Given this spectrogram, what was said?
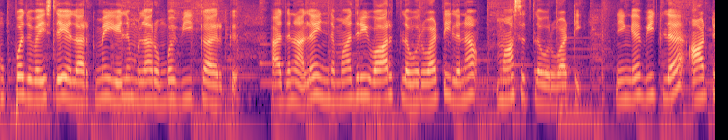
முப்பது வயசுலேயே எல்லாருக்குமே எலும்புலாம் ரொம்ப வீக்காக இருக்குது அதனால் இந்த மாதிரி வாரத்தில் ஒரு வாட்டி இல்லைன்னா மாதத்தில் ஒரு வாட்டி நீங்கள் வீட்டில் ஆட்டு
